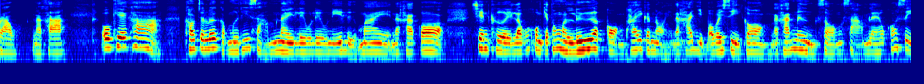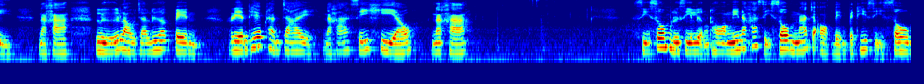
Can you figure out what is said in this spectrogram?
เรานะคะ โอเคค่ะ เขาจะเลิกกับมือที่ 3 ในเร็วๆนี้หรือไม่นะคะ ก็เช่นเคยเราก็คงจะต้องมาเลือกกองไพ่กันหน่อยนะคะ หยิบเอาไว้ 4กองนะคะ 1 2 3 แล้วก็ 4 นะคะ หรือเราจะเลือกเป็นเหรียญเทพทันใจนะคะ สีเขียวนะคะ สีส้มหรือสีเหลืองทองนี้นะคะ สีส้มน่าจะออกเด่นไปที่สีส้ม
